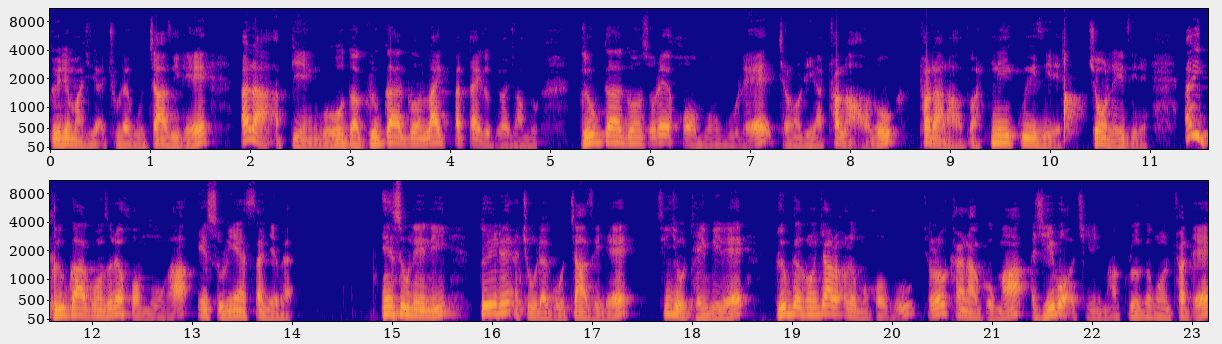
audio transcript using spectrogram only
သွေးထဲမှာရှိတဲ့အချိုလက်ကိုကျစေတယ်အဲ့ဒါအပြင်ကိုသူ glucagon like peptide လို့ပြောကြမလို့ glucagon ဆိုတဲ့ဟော်မုန်းကိုလည်းကျွန်တော်တွေကထွက်လာအောင်လို့ ထွက်လာတာတော့သူကနှေးကွေးစေတယ်ကြော့နေစေတယ်အဲ့ဒီ glucagon ဆိုတဲ့ဟော်မုန်းက insulin ရဲ့ဆန့်ကျင်ဘက် insulin ဒီသွေးတွင်းအချိုဓာတ်ကိုကျစေတယ်စီးချိုထိမ့်ပေးတယ် glucagon ကြတော့အဲ့လိုမဟုတ်ဘူးကျွန်တော်တို့ခန္ဓာကိုယ်မှာအရေးပေါ်အခြေအနေမှာ glucagon ထွက်တယ်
